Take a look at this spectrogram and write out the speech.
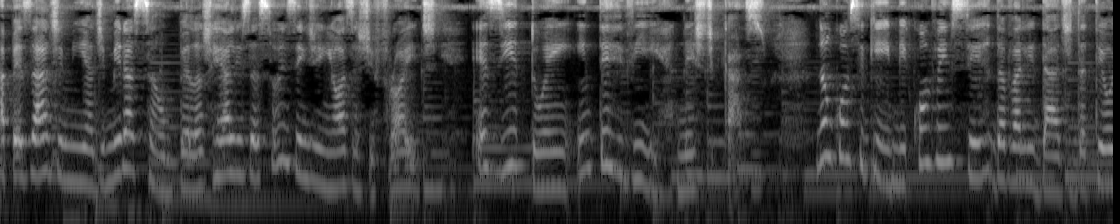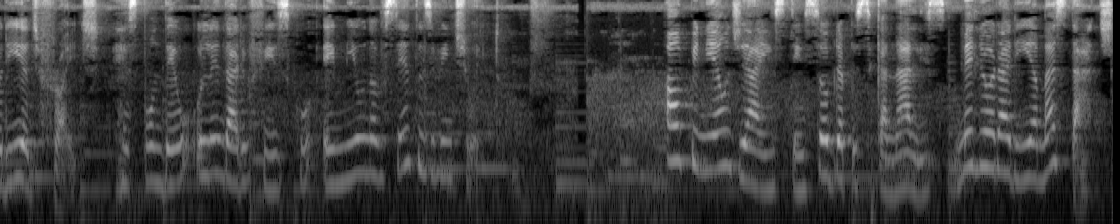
Apesar de minha admiração pelas realizações engenhosas de Freud, hesito em intervir neste caso. Não consegui me convencer da validade da teoria de Freud, respondeu o lendário físico em 1928. A opinião de Einstein sobre a psicanálise melhoraria mais tarde,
